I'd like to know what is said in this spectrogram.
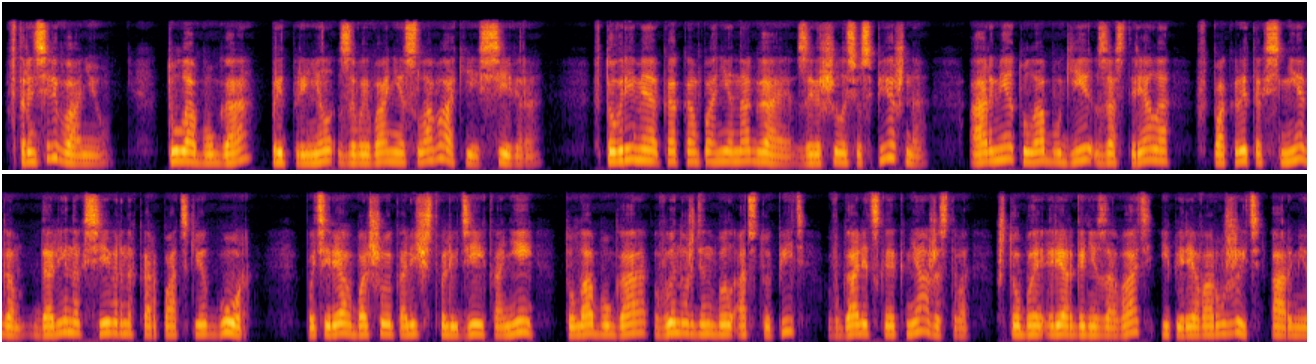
в Трансильванию. Тула-Буга предпринял завоевание Словакии с севера. В то время как кампания Нагая завершилась успешно, армия Тула-Буги застряла в покрытых снегом долинах северных Карпатских гор. Потеряв большое количество людей и коней, Тула-Буга вынужден был отступить в Галицкое княжество, чтобы реорганизовать и перевооружить армию.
